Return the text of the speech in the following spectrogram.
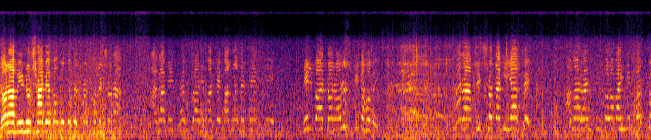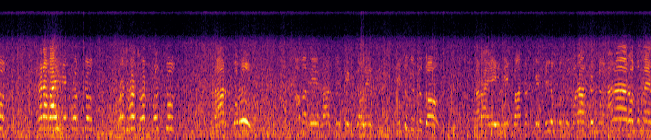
জনাব ইউনুস সাহেব এবং উপদেষ্টা সদস্যরা আগামী ফেব্রুয়ারি মাসে বাংলাদেশে একটি নির্বাচন অনুষ্ঠিত হবে। সারা বিশ্ব তাকিয়ে আছে। আমার আইন শৃঙ্খলা বাহিনী প্রস্তুত, সেনাবাহিনী প্রস্তুত, প্রশাসন প্রস্তুত। তারপরও আমাদের রাজনৈতিক দলের কিছু কিছু দল, তারা এই নির্বাচনকে বিলম্বিত করার জন্য নানা রকমের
